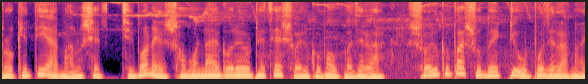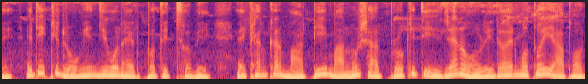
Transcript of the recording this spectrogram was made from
প্রকৃতি আর মানুষের জীবনের সমন্বয় গড়ে উঠেছে শৈলকুপা উপজেলা। শৈলকুপা শুধু একটি উপজেলা নয়, এটি একটি রঙিন জীবনের প্রতিচ্ছবি। এখানকার মাটি, মানুষ আর প্রকৃতি যেন হৃদয়ের মতোই আপন।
